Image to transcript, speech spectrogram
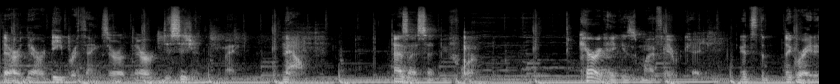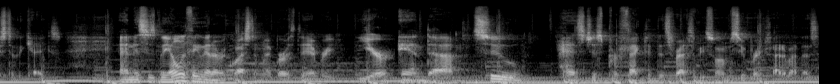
there, there are deeper things, there are, there are decisions that you make. Now, as I said before, carrot cake is my favorite cake. It's the, the greatest of the cakes. And this is the only thing that I request on my birthday every year. And uh, Sue has just perfected this recipe, so I'm super excited about this.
